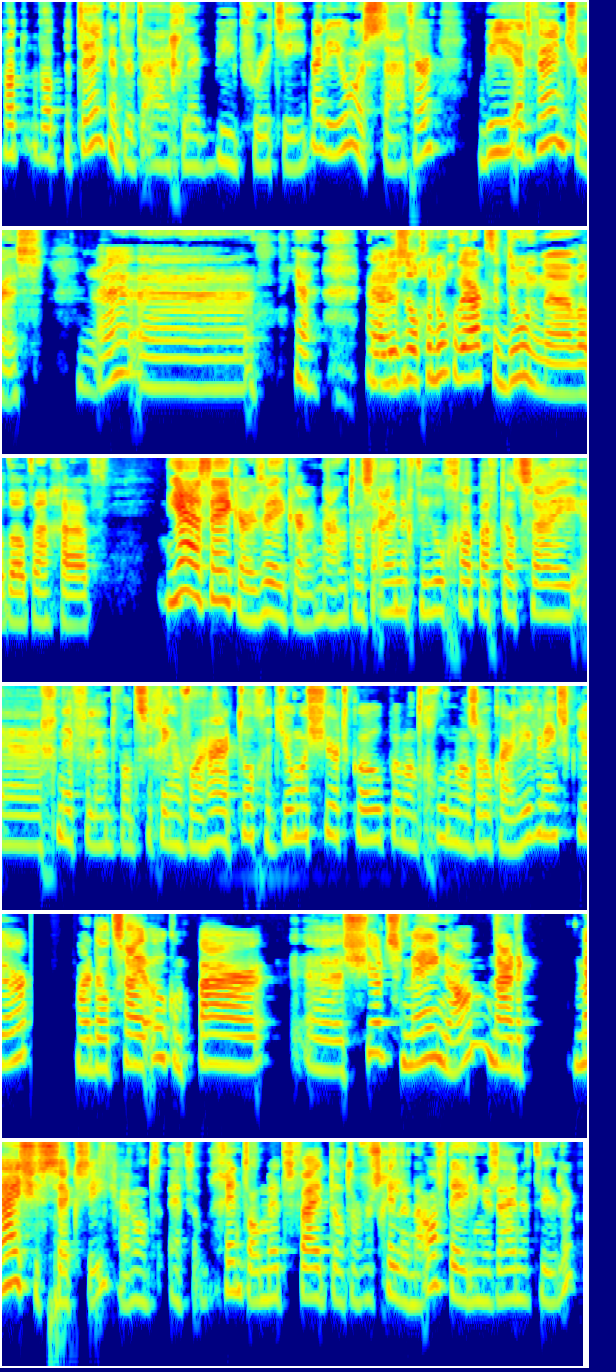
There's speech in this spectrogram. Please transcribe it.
wat, wat betekent het eigenlijk, be pretty? Bij de jongens staat er, be adventurous. Ja. Hè, uh, ja, ja, dus nog genoeg werk te doen uh, wat dat aan gaat. Ja, zeker, zeker. Nou, het was eindigde heel grappig dat zij uh, gniffelend, want ze gingen voor haar toch het jongensshirt kopen, want groen was ook haar lievelingskleur. Maar dat zij ook een paar shirts meenam naar de meisjessectie. Hè, want het begint al met het feit dat er verschillende afdelingen zijn natuurlijk.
